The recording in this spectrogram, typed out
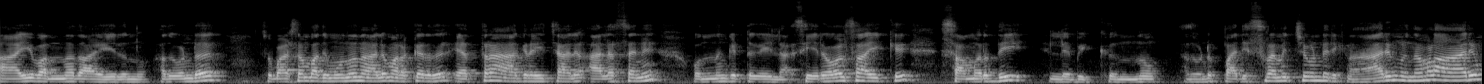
ആയി വന്നതായിരുന്നു. അതുകൊണ്ട് സുഭാഷം പതിമൂന്ന് നാല് മറക്കരുത്. എത്ര ആഗ്രഹിച്ചാലും അലസന് ഒന്നും കിട്ടുകയില്ല. സ്ഥിരോത്സാഹിക്ക് സമൃദ്ധി ലഭിക്കുന്നു. അതുകൊണ്ട് പരിശ്രമിച്ചുകൊണ്ടിരിക്കണം. ആരും നമ്മൾ ആരും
